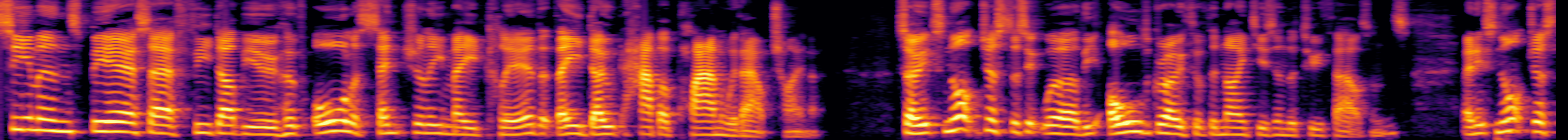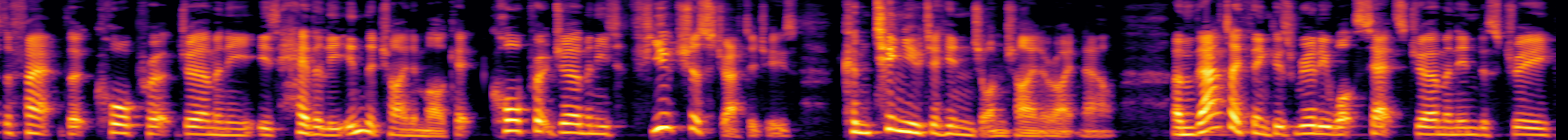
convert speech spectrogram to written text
Siemens, BASF, VW have all essentially made clear that they don't have a plan without China. So it's not just, as it were, the old growth of the 90s and the 2000s. And it's not just the fact that corporate Germany is heavily in the China market. Corporate Germany's future strategies continue to hinge on China right now. And that, I think, is really what sets German industry,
